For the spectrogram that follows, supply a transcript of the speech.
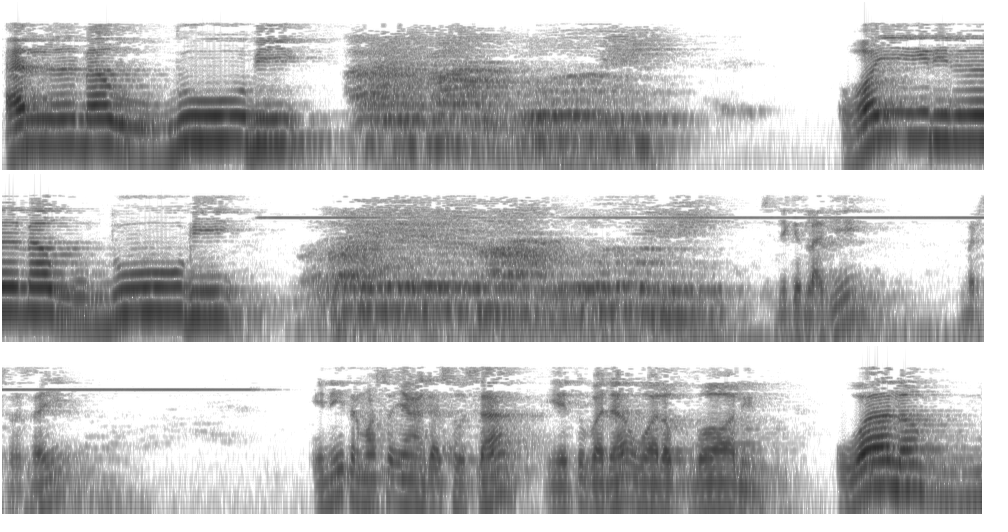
Al-maghdubi. Al-maghdubi. Ghairil maghdubi. Sedikit lagi. Berselesai. Ini termasuk yang agak susah yaitu pada waladhdallin. Waladhdallin.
